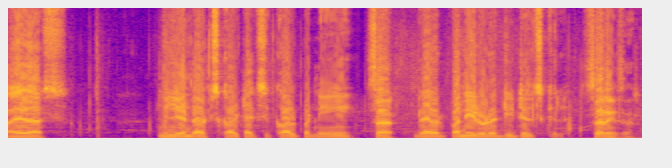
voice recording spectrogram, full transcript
வைதாஸ் million dots call taxi call பண்ணி சார் டிரைவர் பன்னீரோட டீட்டெயில்ஸ் கேளு. சரிங்க சார்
